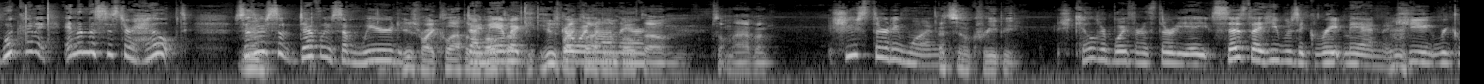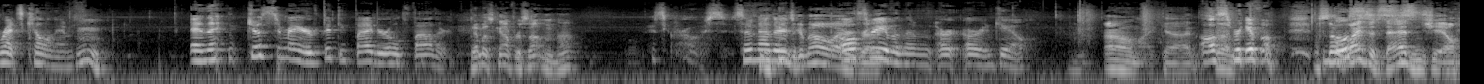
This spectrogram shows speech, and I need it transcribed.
What kind of? And then the sister helped. So there's some definitely some weird. He was probably clapping Dynamic them both out. He was probably clapping them both out, and something happened. She's 31. That's so creepy. She killed her boyfriend of 38. Says that he was a great man and she regrets killing him. Hmm. And then just to marry her 55 year old father. That must count for something, huh? It's gross. So now there's It's like, I all three of them are, are in jail. Oh my god! All so, three of them. So Both- why is the dad in jail?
